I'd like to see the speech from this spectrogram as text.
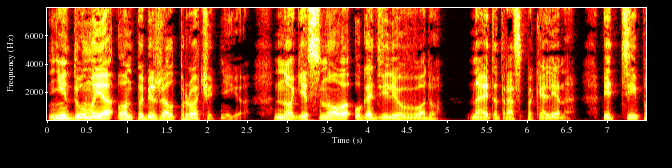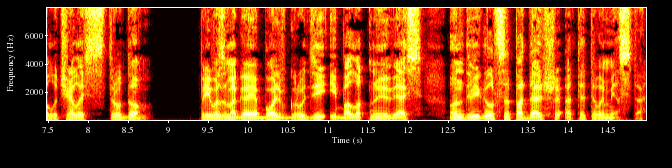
Не думая, он побежал прочь от нее. Ноги снова угодили в воду, на этот раз по колено. Идти получалось с трудом. Превозмогая боль в груди и болотную вязь, он двигался подальше от этого места.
